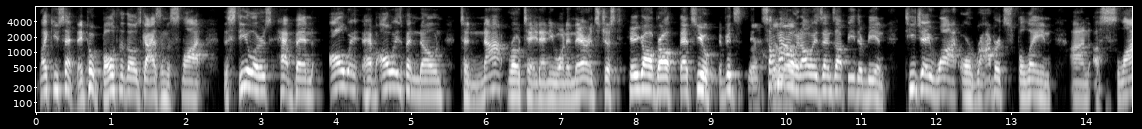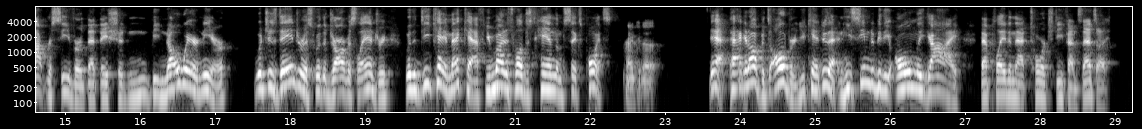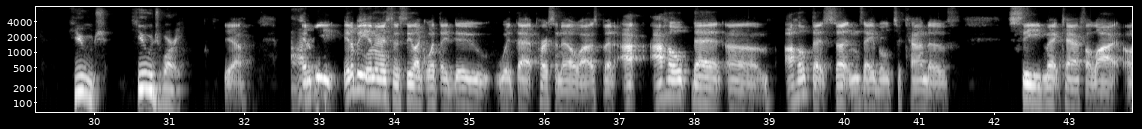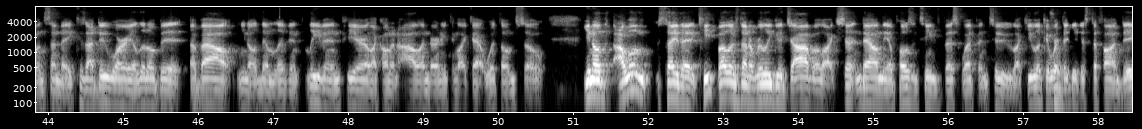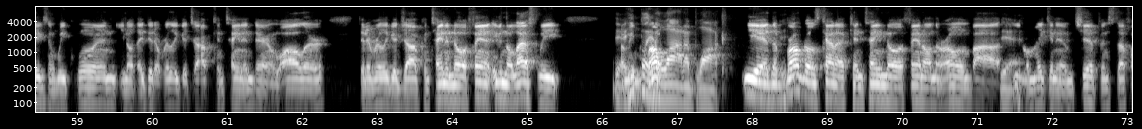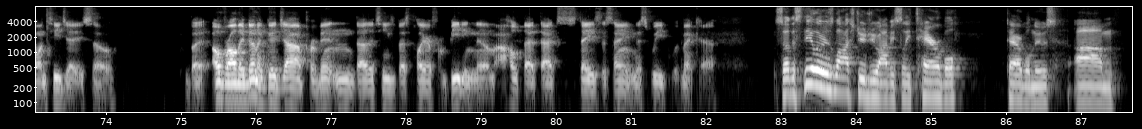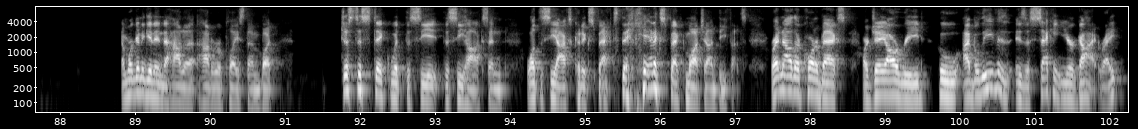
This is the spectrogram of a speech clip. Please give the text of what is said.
like you said, they put both of those guys in the slot. The Steelers have been always have always been known to not rotate anyone in there. It's just here you go, bro. That's you. If it's yeah, somehow it always ends up either being TJ Watt or Robert Spillane on a slot receiver that they should be nowhere near, which is dangerous with a Jarvis Landry. With a DK Metcalf, you might as well just hand them six points. Pack it up. Yeah, pack it up. It's over. You can't do that. And he seemed to be the only guy that played in that torch defense. That's a huge, huge worry. Yeah. it'll be it'll be interesting to see like what they do with that personnel wise, but I I hope that um I hope that Sutton's able to kind of see Metcalf a lot on Sunday because I do worry a little bit about you know them living leaving Pierre like on an island or anything like that with them. So, you know, I will say that Keith Butler's done a really good job of like shutting down the opposing team's best weapon too. Like you look at True. what they did to Stefon Diggs in Week One. You know, they did a really good job containing Darren Waller. Did a really good job containing Noah Fant, even though last week. Yeah, I he played a lot of block. Yeah, the Broncos kind of contained Noah Fant on their own by yeah. you know making him chip and stuff on TJ. So, but overall, they've done a good job preventing the other team's best player from beating them. I hope that that stays the same this week with Metcalf. So the Steelers lost Juju. Obviously, terrible, terrible news. Um, and we're going to get into how to how to replace them, but just to stick with the C, the Seahawks and what the Seahawks could expect. They can't expect much on defense. Right now, their cornerbacks are J.R. Reed, who I believe is, is a second year guy, right?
